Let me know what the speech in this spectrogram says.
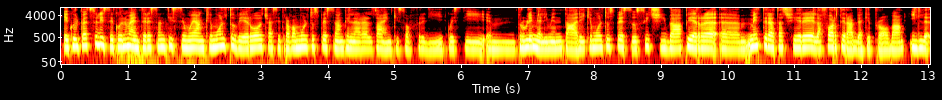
E quel pezzo lì secondo me è interessantissimo e anche molto vero, cioè si trova molto spesso anche nella realtà in chi soffre di questi ehm, problemi alimentari che molto spesso si ciba per eh, mettere a tacere la forte rabbia che prova, il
